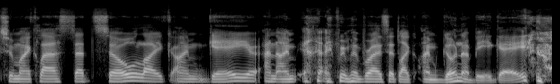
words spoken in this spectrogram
to my class that so like I'm gay and I'm I remember I said like I'm gonna be gay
